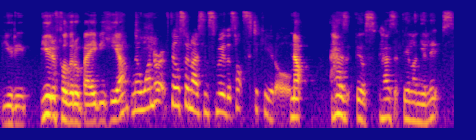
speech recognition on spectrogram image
beauty, beautiful little baby here. No wonder it feels so nice and smooth. It's not sticky at all. No, how does it feel? How does it feel on your lips?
